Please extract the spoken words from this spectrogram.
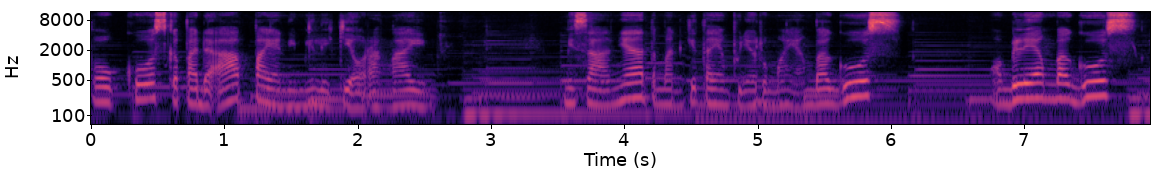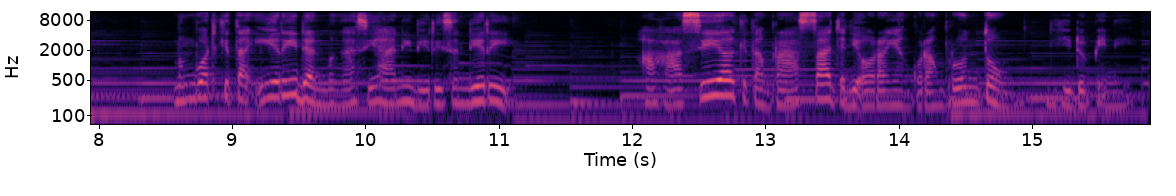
fokus kepada apa yang dimiliki orang lain. Misalnya teman kita yang punya rumah yang bagus, mobil yang bagus, membuat kita iri dan mengasihani diri sendiri. Alhasil kita merasa jadi orang yang kurang beruntung di hidup ini.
